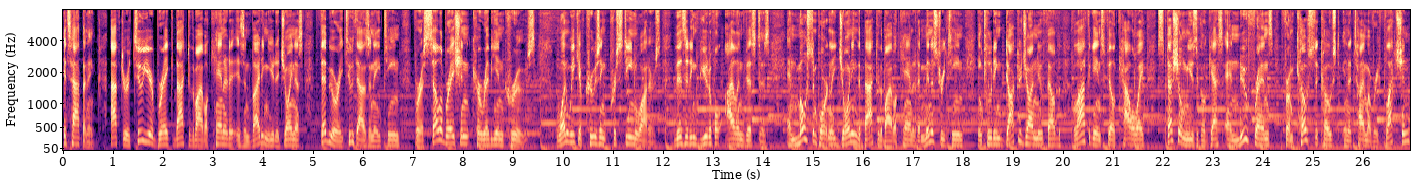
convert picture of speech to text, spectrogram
It's happening. After a two year break, Back to the Bible Canada is inviting you to join us February 2018 for a celebration Caribbean cruise. One week of cruising pristine waters, visiting beautiful island vistas, and most importantly, joining the Back to the Bible Canada ministry team, including Dr. John Neufeld, Laugh Again's Phil Callaway, special musical guests, and new friends from coast to coast in a time of reflection,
